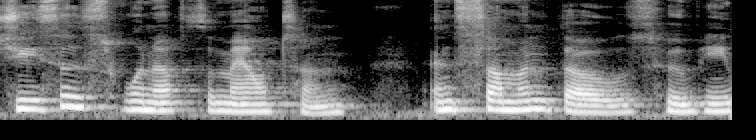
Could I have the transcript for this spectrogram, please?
Jesus went up the mountain and summoned those whom he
